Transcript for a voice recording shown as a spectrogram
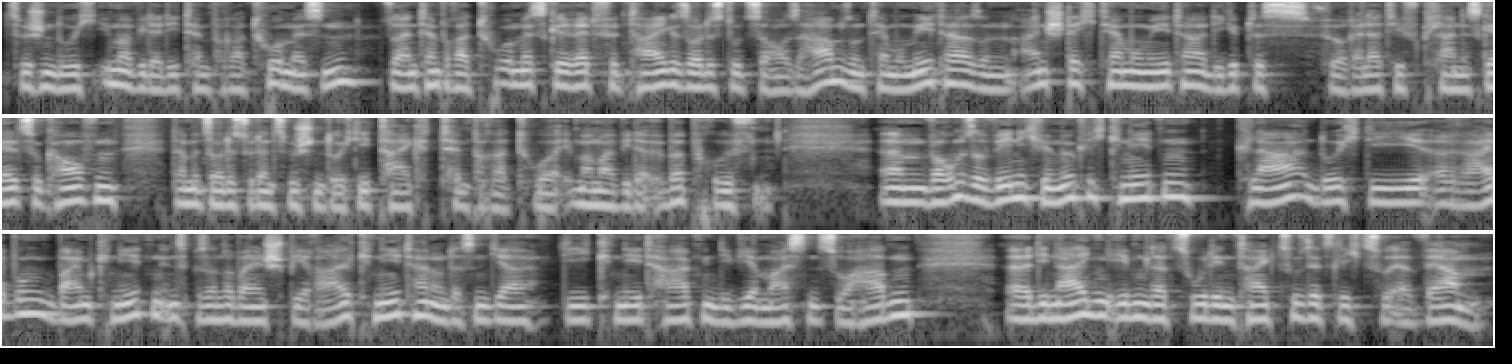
zwischendurch immer wieder die Temperatur messen. So ein Temperaturmessgerät für Teige solltest du zu Hause haben, so ein Thermometer, so ein Einstechthermometer, die gibt es für relativ kleines Geld zu kaufen. Damit solltest du dann zwischendurch die Teigtemperatur immer mal wieder überprüfen. Ähm, warum so wenig wie möglich kneten? Klar, durch die Reibung beim Kneten, insbesondere bei den Spiralknetern, und das sind ja die Knethaken, die wir meistens so haben, äh, die neigen eben dazu, den Teig zusätzlich zu erwärmen.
